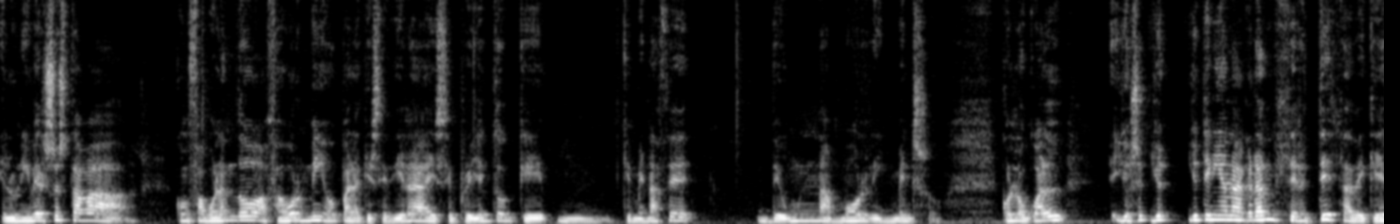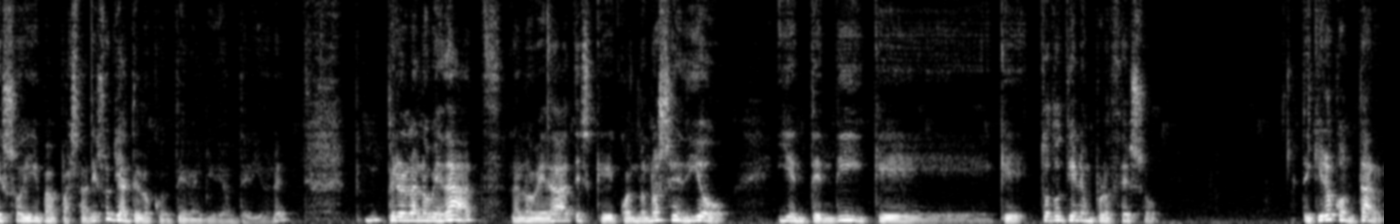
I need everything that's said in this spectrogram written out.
el universo estaba confabulando a favor mío para que se diera ese proyecto que, mm, me nace de un amor inmenso. Con lo cual, yo, yo, yo, tenía la gran certeza de que eso iba a pasar. Eso ya te lo conté en el vídeo anterior. ¿eh? Pero la novedad, la novedad es que cuando no se dio, y entendí que, todo tiene un proceso, te quiero contar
